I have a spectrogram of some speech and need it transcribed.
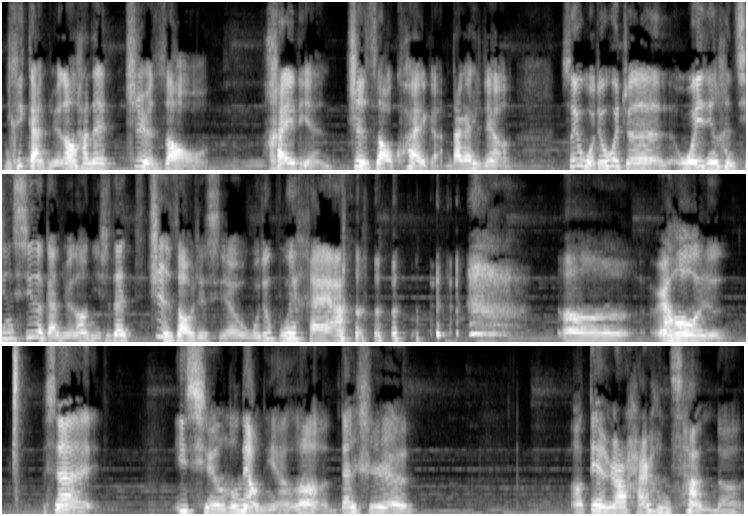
你可以感觉到他在制造嗨点，制造快感，大概是这样，所以我就会觉得我已经很清晰的感觉到你是在制造这些，我就不会嗨啊，嗯，然后现在疫情都两年了，但是。呃，电影院还是很惨的，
